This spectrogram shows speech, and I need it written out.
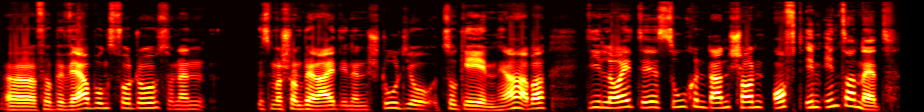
äh, für Bewerbungsfotos und dann ist man schon bereit, in ein Studio zu gehen. Ja, aber die Leute suchen dann schon oft im Internet.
